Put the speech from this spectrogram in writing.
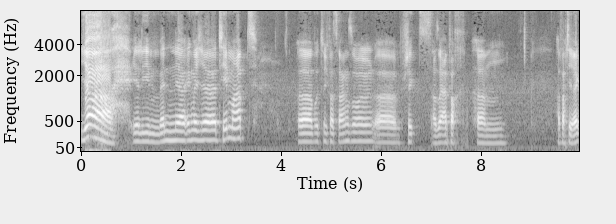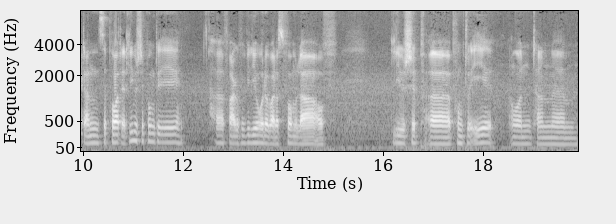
Ja, ihr Lieben, wenn ihr irgendwelche Themen habt, äh, wozu ich was sagen soll, äh, schickt's, also einfach ähm, einfach direkt an support.liebeschip.de äh, Frage für Video oder über das Formular auf liebeschip.de äh, und dann ähm,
